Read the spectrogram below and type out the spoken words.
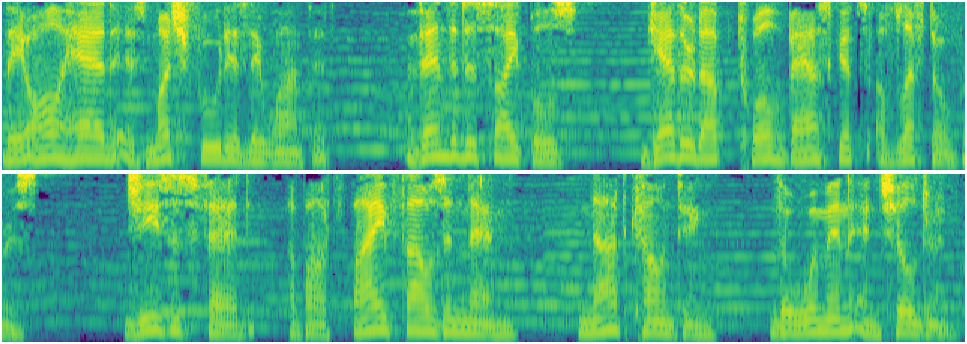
They all had as much food as they wanted. Then the disciples gathered up twelve baskets of leftovers. Jesus fed about 5,000 men, not counting the women and children.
